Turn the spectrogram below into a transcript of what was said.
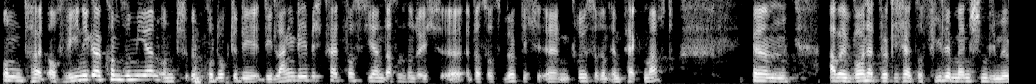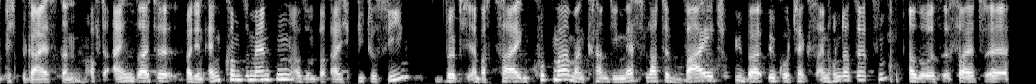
und halt auch weniger konsumieren und äh, Produkte, die die Langlebigkeit forcieren, das ist natürlich äh, etwas, was wirklich äh, einen größeren Impact macht. Ähm, aber wir wollen halt wirklich halt so viele Menschen wie möglich begeistern. Auf der einen Seite bei den Endkonsumenten, also im Bereich B2C, wirklich einfach zeigen, guck mal, man kann die Messlatte weit über Ökotex 100 setzen. Also es ist halt äh,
